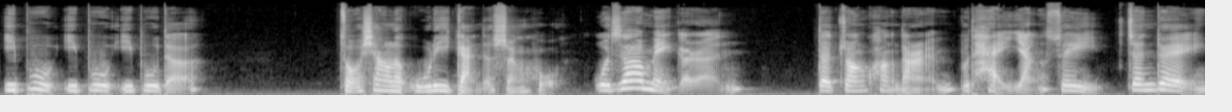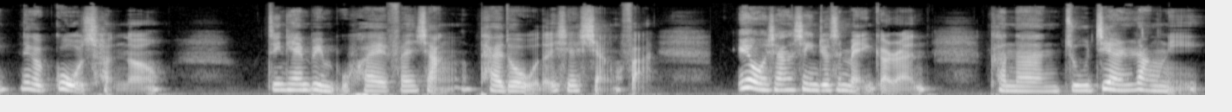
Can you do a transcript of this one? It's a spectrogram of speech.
一步一步一步的走向了无力感的生活。我知道每个人的状况当然不太一样，所以针对那个过程呢。今天并不会分享太多我的一些想法，因为我相信，就是每个人可能逐渐让你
